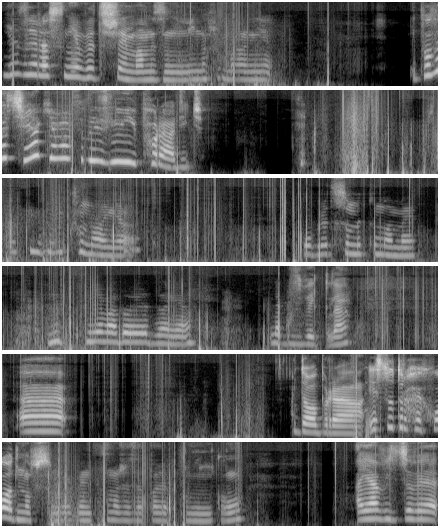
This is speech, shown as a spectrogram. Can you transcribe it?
Ja zaraz nie wytrzymam z nimi normalnie. I powiedzcie, jak ja mam sobie z nimi poradzić? Nie do wykonania. Dobra, co my tu mamy? Nic nie ma do jedzenia. Jak zwykle. E... Dobra, jest tu trochę chłodno w sumie, więc może zapalę w kominku. A ja widzowie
